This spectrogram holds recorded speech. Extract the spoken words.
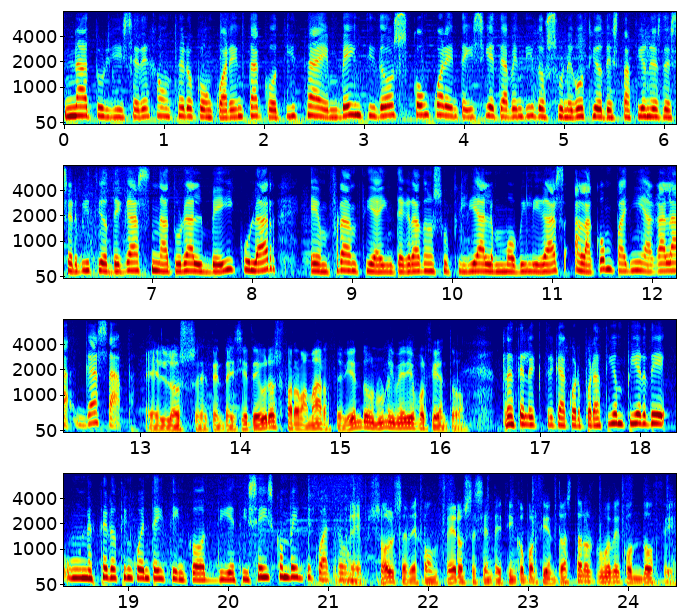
Naturgy se deja un 0,40, cotiza en 22,47. Ha vendido su negocio de estaciones de servicio de gas natural vehicular en Francia, integrado en su filial Mobiligas a la compañía gala Gasap. En los 77 euros, Farmamar cediendo un 1,5%. Red Eléctrica Corporación pierde un 0,55, 16,24. Repsol se deja un 0,65% hasta los 9,12.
